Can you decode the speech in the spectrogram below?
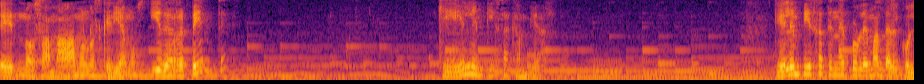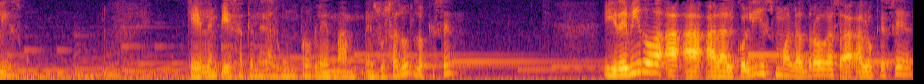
eh, nos amábamos, nos queríamos, y de repente, que él empieza a cambiar, que él empieza a tener problemas de alcoholismo, que él empieza a tener algún problema en su salud, lo que sea. Y debido al alcoholismo, a las drogas, a lo que sea,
